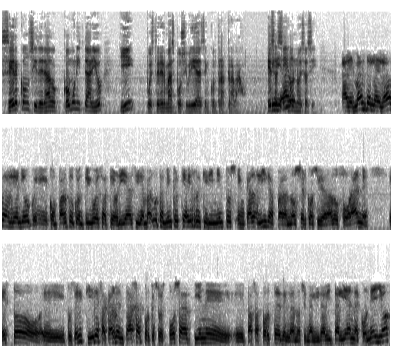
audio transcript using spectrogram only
ser considerado comunitario y pues tener más posibilidades de encontrar trabajo. ¿Es así o no es así? Además de la edad, Adrián, yo eh, comparto contigo esa teoría. Sin embargo, también creo que hay requerimientos en cada liga para no ser considerado foráneo. Esto, eh, pues él quiere sacar ventaja porque su esposa tiene eh, pasaporte de la nacionalidad italiana. Con ello,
